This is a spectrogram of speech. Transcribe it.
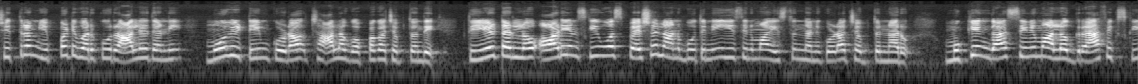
చిత్రం ఇప్పటి వరకు రాలేదని మూవీ టీం కూడా చాలా గొప్పగా చెప్తుంది. థియేటర్లో ఆడియన్స్కి ఓ స్పెషల్ అనుభూతిని ఈ సినిమా ఇస్తుందని కూడా చెబుతున్నారు. ముఖ్యంగా సినిమాలో గ్రాఫిక్స్కి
